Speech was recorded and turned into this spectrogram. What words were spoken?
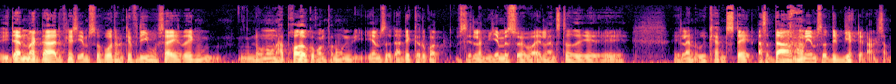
i Danmark, der er de fleste hjemmesider hurtigere. nok. Det er fordi i USA, jeg ved ikke, om nogen har prøvet at gå rundt på nogle hjemmesider, der det kan du godt, hvis det er et eller andet hjemmeserver et eller andet sted i, et eller andet udkant stat. Altså der er ja. nogle hjemmesider, det er virkelig langsomt.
